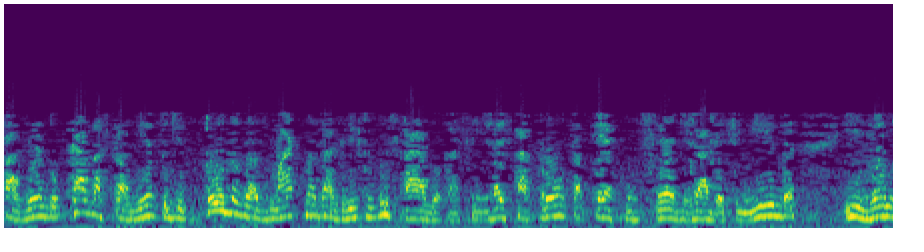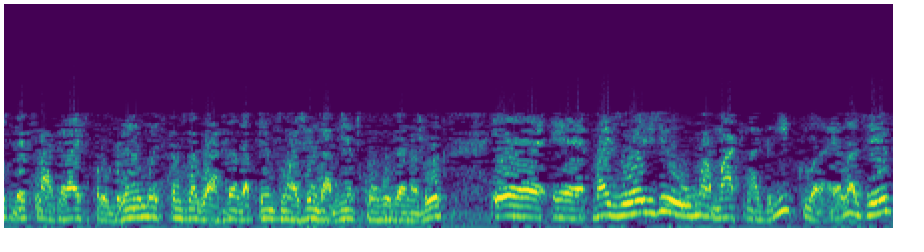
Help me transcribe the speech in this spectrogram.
fazendo o cadastramento de todas as máquinas agrícolas do Estado, assim, já está pronta até com sede já definida, e vamos deflagrar esse programa. Estamos aguardando apenas um agendamento com o governador. É, é, mas hoje uma máquina agrícola, ela às vezes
